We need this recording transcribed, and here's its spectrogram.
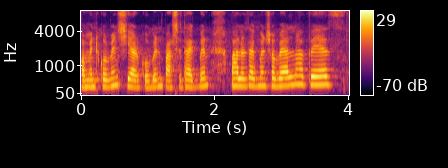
কমেন্ট করবেন শেয়ার করবেন, পাশে থাকবেন। ভালো থাকবেন সবাই, আল্লাহ হাফেজ।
